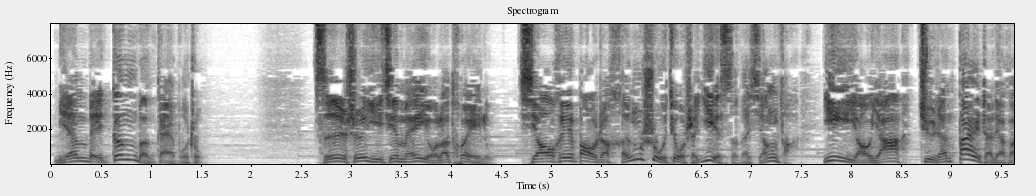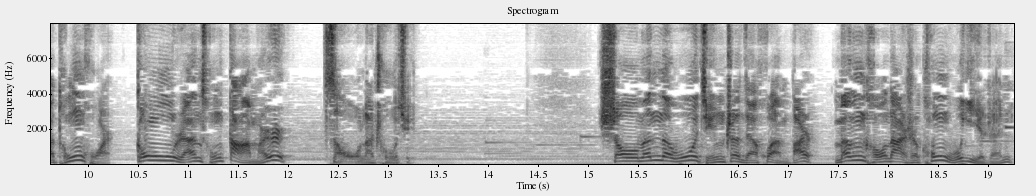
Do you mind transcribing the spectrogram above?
棉被根本盖不住。此时已经没有了退路，小黑抱着横竖就是一死的想法，一咬牙，居然带着两个同伙公然从大门走了出去。守门的武警正在换班，门口那是空无一人，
